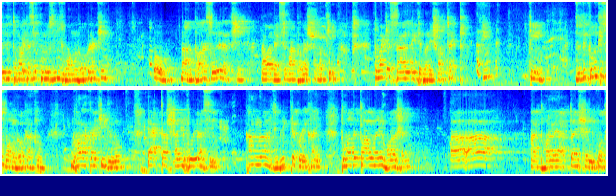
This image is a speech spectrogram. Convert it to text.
যদি তোমার কাছে কোনো জিনিস বন্ধক রাখি? ও, না, ধরা চলে যাচ্ছে। আবার দেখছে, মা, ধরার সময় কি? তোমাকে সাল দিতে পারি শর্ত একটা কি? যদি কোনো কিছু বন্ধক রাখো ধরা কয় কি দেবো? একটা শাড়ি পরে আসি কাঙ্গা হয়েছে ভিক্ষা করে খাই। তোমাদের তো আলমারি ভরা শাড়ি। আর ধরার একটাই শাড়ি কত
